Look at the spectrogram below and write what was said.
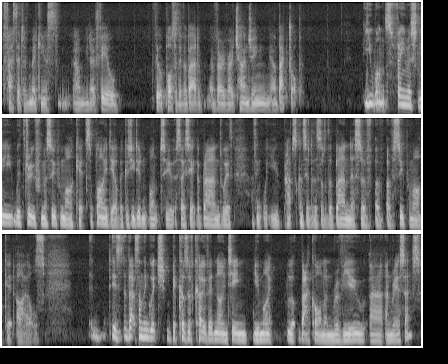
facet of making us, um, you know, feel feel positive about a, a very very challenging uh, backdrop. You once famously withdrew from a supermarket supply deal because you didn't want to associate the brand with, I think, what you perhaps consider the sort of the blandness of, of, of supermarket aisles. Is that something which, because of COVID 19, you might look back on and review uh, and reassess?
